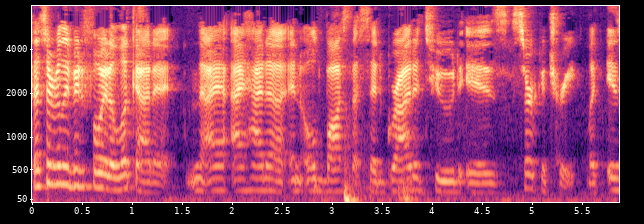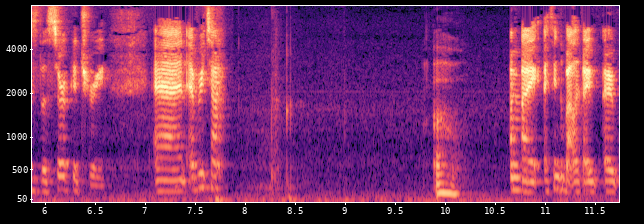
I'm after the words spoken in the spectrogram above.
that's a really beautiful way to look at it. I, I had a, an old boss that said gratitude is circuitry, like is the circuitry. And every time Oh. I, I think about like I,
